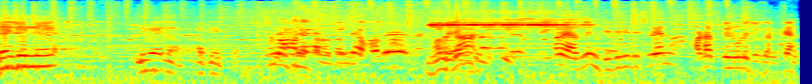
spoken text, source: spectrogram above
সেই জন্য নিমাইদা আপনি। বিজেপিতে ছিলেন হঠাৎ তৃণমূলে যোগদান কেন?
